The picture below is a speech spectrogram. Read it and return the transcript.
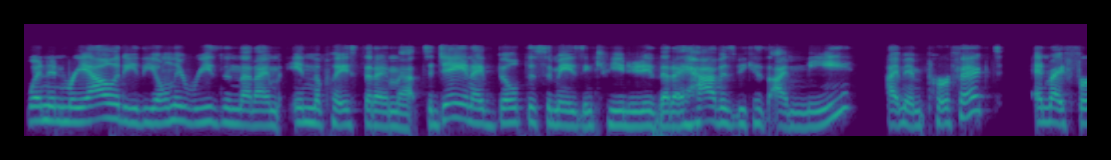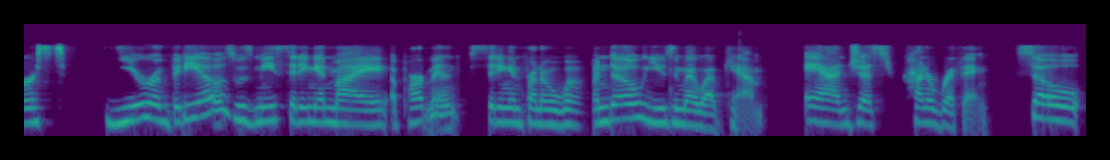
When in reality, the only reason that I'm in the place that I'm at today and I built this amazing community that I have is because I'm me, I'm imperfect. And my first year of videos was me sitting in my apartment, sitting in front of a window using my webcam and just kind of riffing. So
